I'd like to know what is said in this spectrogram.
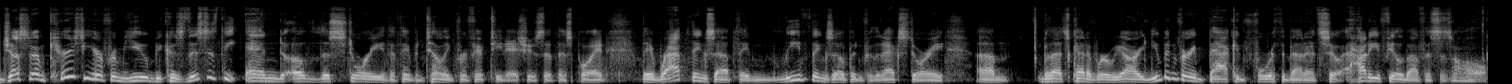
Justin, I'm curious to hear from you because this is the end of the story that they've been telling for 15 issues at this point. They wrap things up, they leave things open for the next story. Um, but that's kind of where we are. You've been very back and forth about it. So, how do you feel about this as a whole?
